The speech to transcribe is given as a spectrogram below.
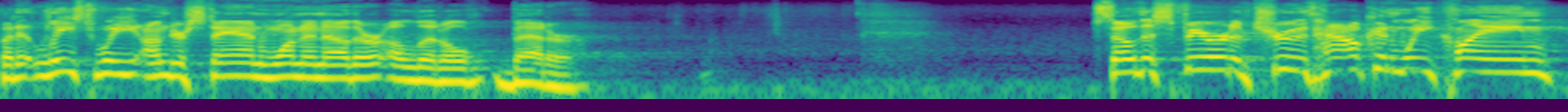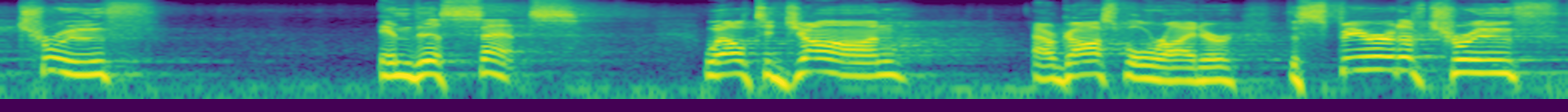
but at least we understand one another a little better. So, the Spirit of truth, how can we claim truth in this sense? Well, to John, our gospel writer, the Spirit of truth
